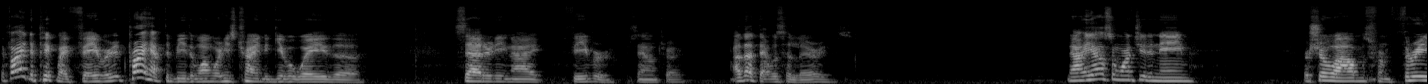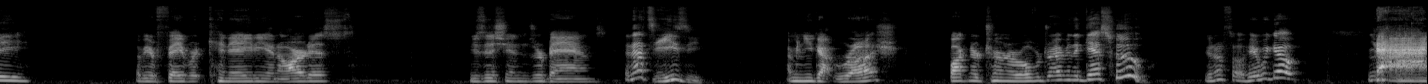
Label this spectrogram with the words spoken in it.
If I had to pick my favorite, it'd probably have to be the one where he's trying to give away the Saturday Night Fever soundtrack. I thought that was hilarious. Now, he also wants you to name or show albums from three of your favorite Canadian artists, musicians, or bands. And that's easy. I mean, you got Rush, Bachman-Turner Overdrive, and the Guess Who. You know, so here we go. Nah,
